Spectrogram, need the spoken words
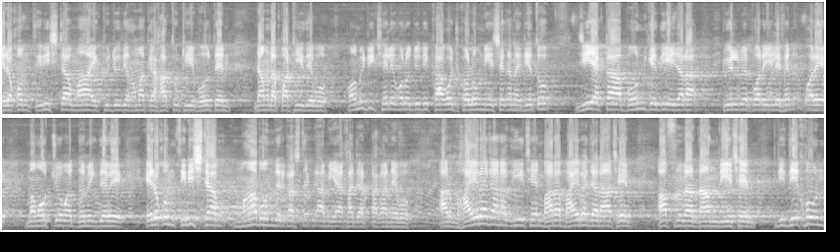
এরকম তিরিশটা মা একটু যদি আমাকে হাত উঠিয়ে বলতেন যে আমরা পাঠিয়ে দেব। কমিটি ছেলেগুলো যদি কাগজ কলম নিয়ে সেখানে যেত, যে একটা বোনকে দিয়ে যারা টুয়েলভে পরে ইলেভেনে পরে মামা উচ্চ মাধ্যমিক দেবে, এরকম তিরিশটা মা বোনদের কাছ থেকে আমি এক হাজার টাকা নেব। আর ভাইরা যারা দিয়েছেন ভাড়া ভাইরা যারা আছেন, আপনারা দান দিয়েছেন। যে দেখুন,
